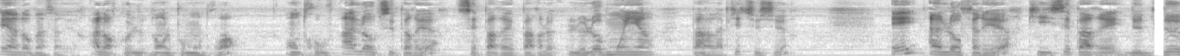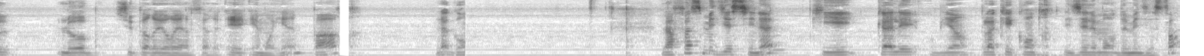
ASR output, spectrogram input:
et un lobe inférieur. Alors que dans le poumon droit, on trouve un lobe supérieur séparé par le, lobe moyen par la petite sussure et un lobe inférieur qui est séparé de deux lobes supérieurs et, inférieurs et, et moyens par la grande. La face médiastinale qui est calée ou bien plaquée contre les éléments de médiastin,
